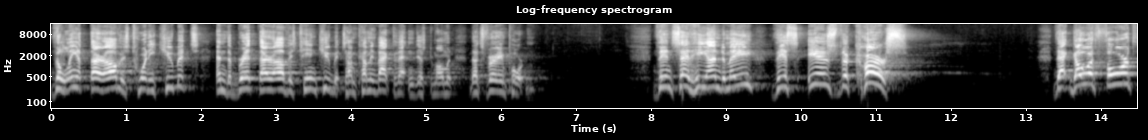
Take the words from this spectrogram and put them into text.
The length thereof is 20 cubits, and the breadth thereof is 10 cubits. I'm coming back to that in just a moment. That's very important. Then said he unto me, This is the curse that goeth forth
